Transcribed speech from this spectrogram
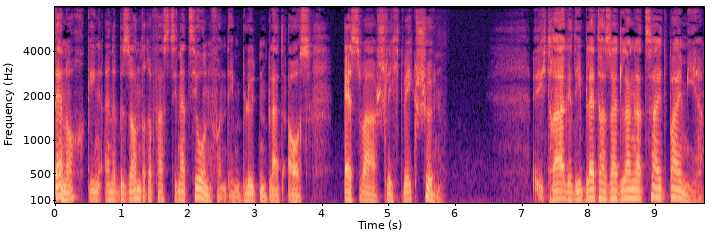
Dennoch ging eine besondere Faszination von dem Blütenblatt aus. Es war schlichtweg schön. Ich trage die Blätter seit langer Zeit bei mir.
